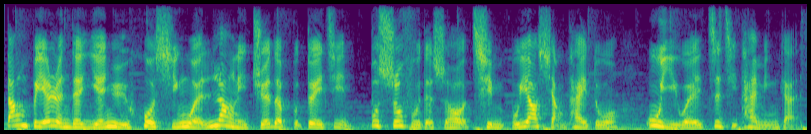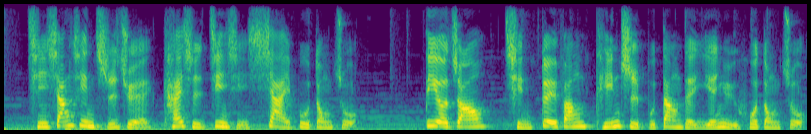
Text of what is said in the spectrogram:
当别人的言语或行为让你觉得不对劲、不舒服的时候，请不要想太多，误以为自己太敏感，请相信直觉，开始进行下一步动作。第二招，请对方停止不当的言语或动作。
